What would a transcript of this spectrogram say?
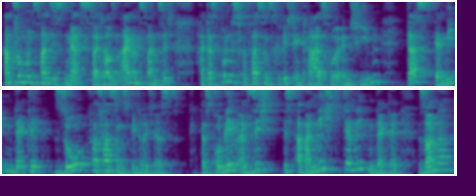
Am 25. März 2021 hat das Bundesverfassungsgericht in Karlsruhe entschieden, dass der Mietendeckel so verfassungswidrig ist. Das Problem an sich ist aber nicht der Mietendeckel, sondern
